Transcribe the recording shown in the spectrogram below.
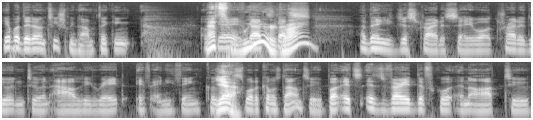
Yeah, but they don't teach me that. I'm thinking. that's weird, that's- right? And then you just try to say, well, try to do it into an hourly rate, if anything, because Yeah. that's what it comes down to. But it's it's very difficult in art to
